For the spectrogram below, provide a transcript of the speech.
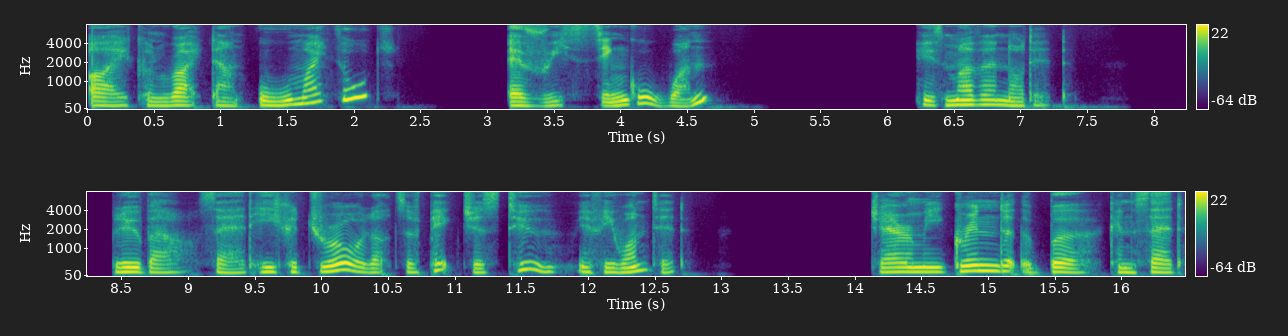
I can write down all my thoughts? Every single one? His mother nodded. Bluebell said he could draw lots of pictures too if he wanted. Jeremy grinned at the book and said,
